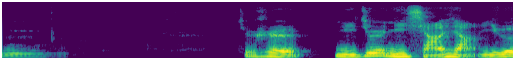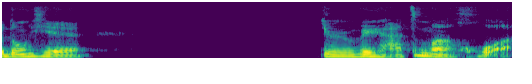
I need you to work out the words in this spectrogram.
嗯就是你就是你想一想，一个东西，就是为啥这么火？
